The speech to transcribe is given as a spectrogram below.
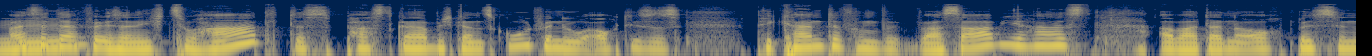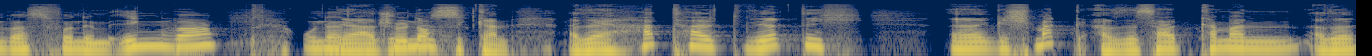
Weißt du, Mhm. dafür ist er nicht zu hart. Das passt, glaube ich, ganz gut, wenn du auch dieses Pikante vom Wasabi hast, aber dann auch ein bisschen was von dem Ingwer und dann ja, also doch schönes. pikant. Also er hat halt wirklich äh, Geschmack. Also deshalb kann man, also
